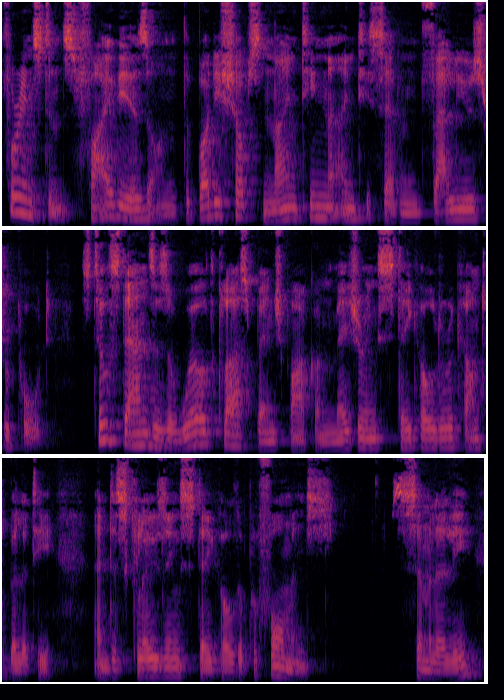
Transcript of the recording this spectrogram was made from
For instance, five years on, the Body Shop's 1997 Values Report still stands as a world class benchmark on measuring stakeholder accountability and disclosing stakeholder performance. Similarly,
